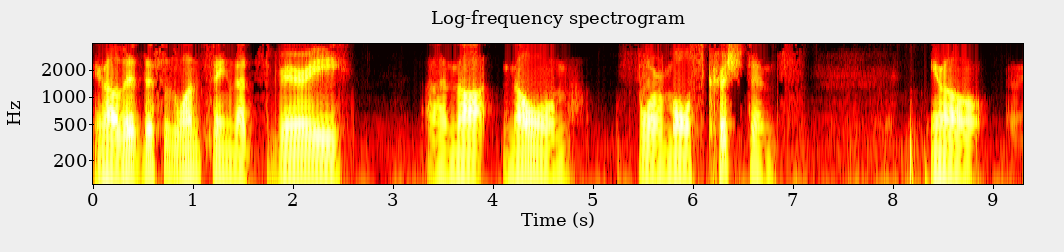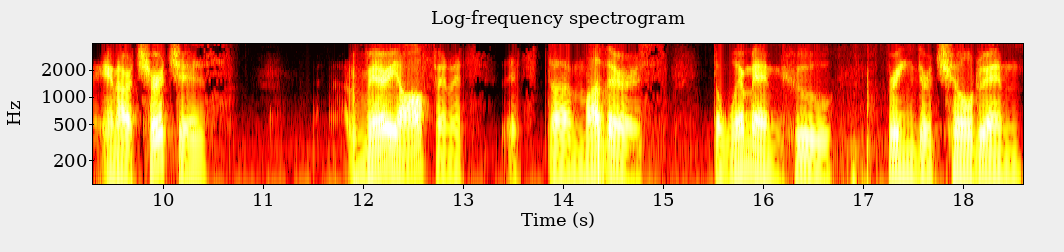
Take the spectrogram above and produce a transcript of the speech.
you know, th- this is one thing that's very uh, not known for most Christians. You know, in our churches, very often it's it's the mothers, the women who bring their children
